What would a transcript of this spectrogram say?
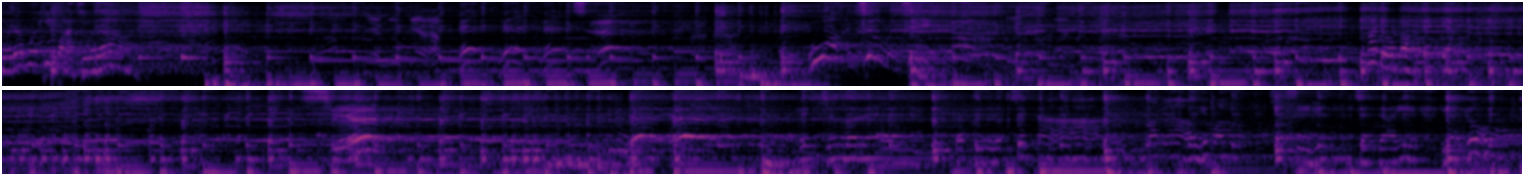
สูเด้อมือขี้บาดสูเด้อเยี่ยงลูกเยี่ยครับเฮ้เฮ้เฮ้เสือ one two three four มาดูลองเต้นเดียวเสียเฮ้เฮ้เห็นเธอแรงกระเตือกเส้นตาบางเอาอยู่ว่าจะสิเห็น จะ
